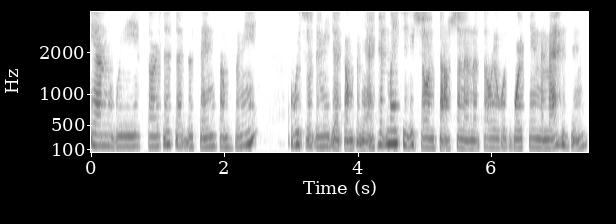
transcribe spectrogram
and we started at the same company, which was a media company. I had my TV show in fashion, and Natalia was working in the magazine.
